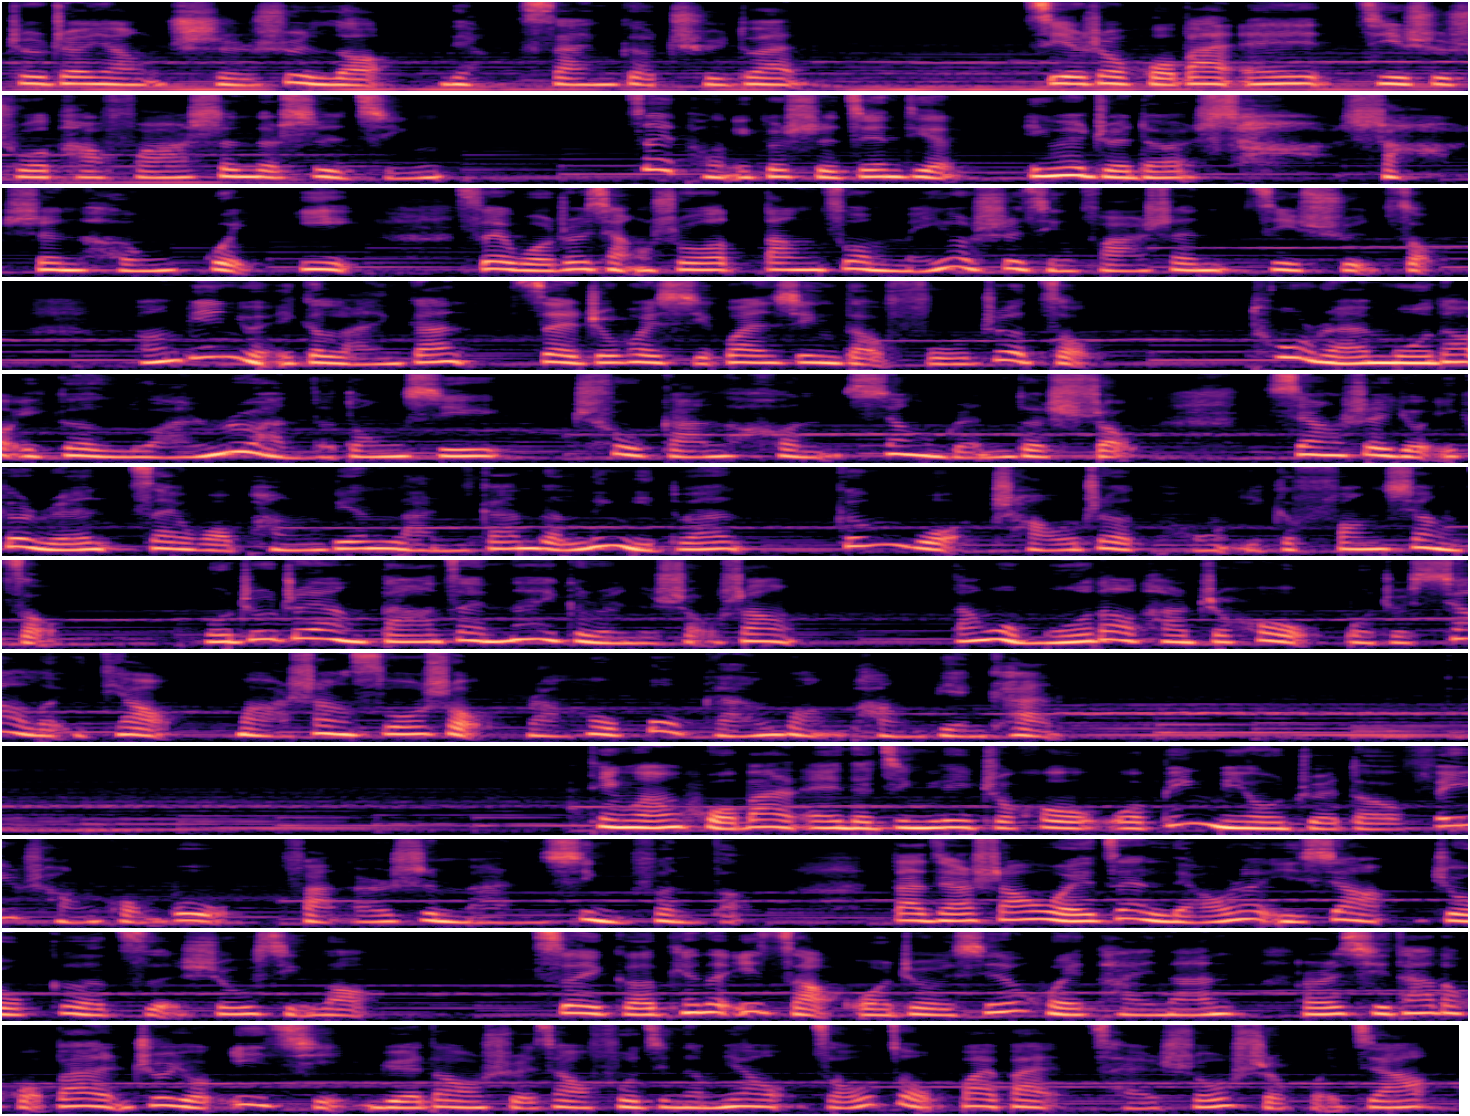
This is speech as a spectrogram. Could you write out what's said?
就这样持续了两三个区段。接着伙伴 A 继续说他发生的事情，在同一个时间点，因为觉得沙沙声很诡异，所以我就想说，当做没有事情发生，继续走。旁边有一个栏杆，所以就会习惯性的扶着走。突然摸到一个软软的东西，触感很像人的手，像是有一个人在我旁边栏杆的另一端，跟我朝着同一个方向走。我就这样搭在那个人的手上。当我摸到他之后，我就吓了一跳，马上缩手，然后不敢往旁边看。听完伙伴 A 的经历之后，我并没有觉得非常恐怖，反而是蛮兴奋的。大家稍微再聊了一下，就各自休息了。所以隔天的一早，我就先回台南，而其他的伙伴就有一起约到学校附近的庙走走拜拜，才收拾回家。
